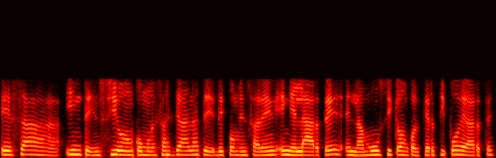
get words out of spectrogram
esa intención, como esas ganas de, comenzar en, en el arte, en la música o en cualquier tipo de arte,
